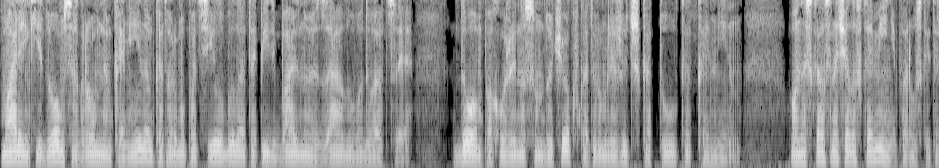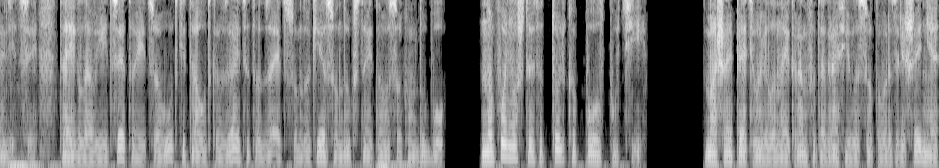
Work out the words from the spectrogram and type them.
Маленький дом с огромным камином, которому под силу было отопить бальную залу во дворце. Дом, похожий на сундучок, в котором лежит шкатулка-камин — он искал сначала в камине по русской традиции. Та игла в яйце, то яйцо в утке, та утка в зайце, тот заяц в сундуке, а сундук стоит на высоком дубу. Но понял, что это только полпути. Маша опять вывела на экран фотографии высокого разрешения,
